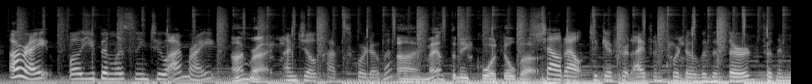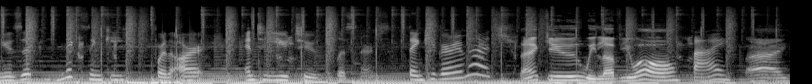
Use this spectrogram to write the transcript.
All right. Well, you've been listening to I'm Right. I'm right. I'm Jill Cox Cordova. I'm Anthony Cordova. Shout out to Gifford Ivan Cordova III for the music, Nick Zinke for the art, and to you too, listeners. Thank you very much. Thank you. We love you all. Bye. Bye.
